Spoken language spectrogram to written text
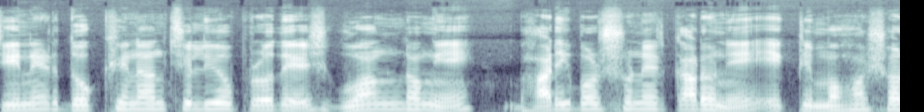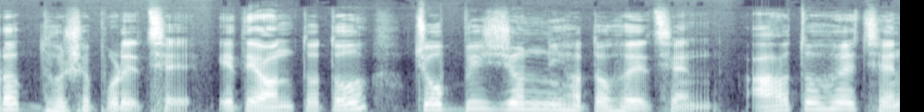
চীনের দক্ষিণাঞ্চলীয় প্রদেশ গুয়াংডংয়ে ভারী বর্ষণের কারণে একটি মহাসড়ক ধসে পড়েছে। এতে অন্তত চব্বিশ জন নিহত হয়েছেন। আহত হয়েছেন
